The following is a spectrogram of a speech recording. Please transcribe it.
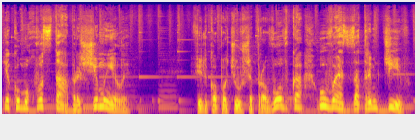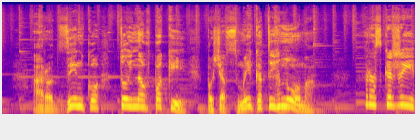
якому хвоста прищемили. Філько, почувши про вовка, увесь затремтів, а родзинко той навпаки почав смикати гнома. Розкажи,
